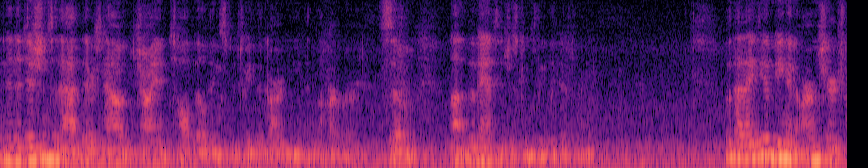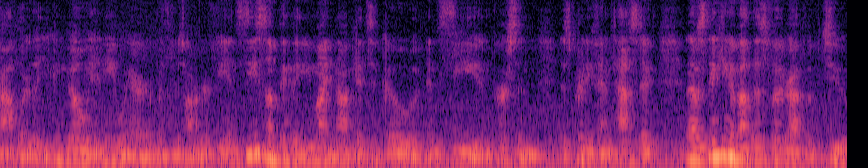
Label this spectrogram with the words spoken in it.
And in addition to that, there's now giant tall buildings between the garden and the harbor. So uh, the vantage is completely different. But that idea of being an armchair traveler, that you can go anywhere with photography and see something that you might not get to go and see in person is pretty fantastic. And I was thinking about this photograph of two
